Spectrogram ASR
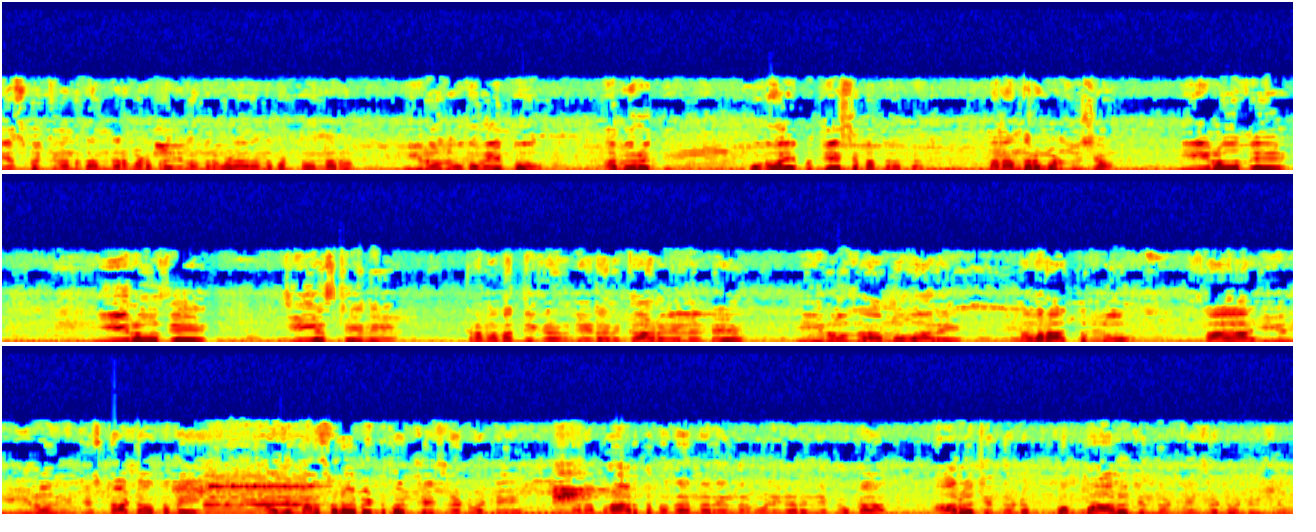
తీసుకొచ్చినందుకు అందరూ కూడా ప్రజలందరూ కూడా ఆనందపడుతూ ఉన్నారు. ఈరోజు ఒకవైపు అభివృద్ధి ఒకవైపు దేశ భద్రత. మనందరం కూడా చూసాం ఈ రోజే ఈ రోజే జీఎస్టీని క్రమబద్దీకరణ చేయడానికి కారణం ఏంటంటే ఈ రోజు అమ్మవారి నవరాత్రులు ఈ- రోజు నుంచి స్టార్ట్ అవుతున్నాయి. అది మనసులో పెట్టుకొని చేసినటువంటి మన భారత ప్రధాని నరేంద్ర మోడీ గారు అని చెప్పి ఒక ఆలోచనతో గొప్ప ఆలోచనతో చేసినటువంటి విషయం.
